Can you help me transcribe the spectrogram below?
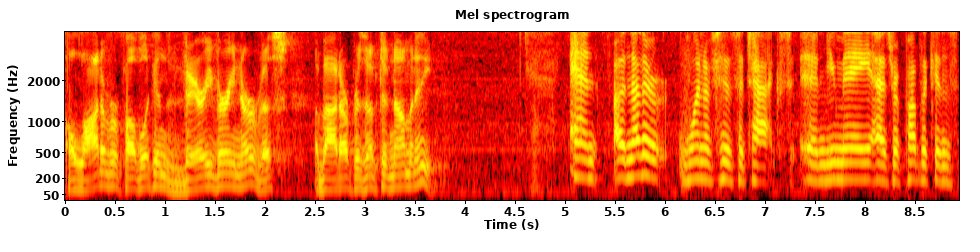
a lot of Republicans very very nervous about our presumptive nominee. And another one of his attacks, and you may, as Republicans,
